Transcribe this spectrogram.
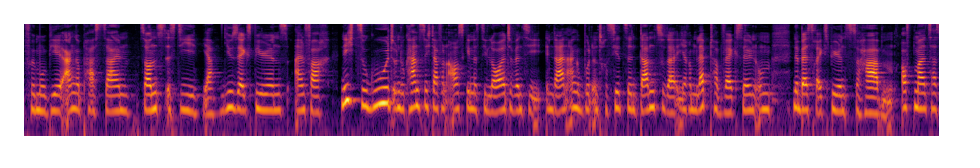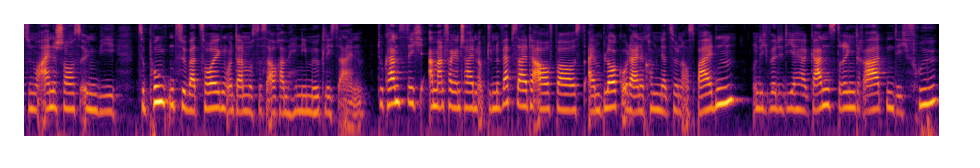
für mobil angepasst sein. Sonst ist die ja, User Experience einfach nicht so gut und du kannst nicht davon ausgehen, dass die Leute, wenn sie in dein Angebot interessiert sind, dann zu ihrem Laptop wechseln, um eine bessere Experience zu haben. Oftmals hast du nur eine Chance, irgendwie zu punkten, zu überzeugen und dann muss das auch am Handy möglich sein. Du kannst dich am Anfang entscheiden, ob du eine Webseite aufbaust, einen Blog oder eine Kombination aus beiden. Und ich würde dir ganz dringend raten, dich früh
